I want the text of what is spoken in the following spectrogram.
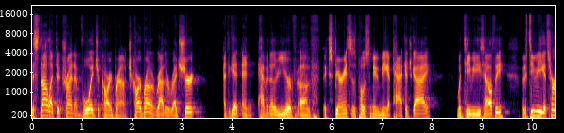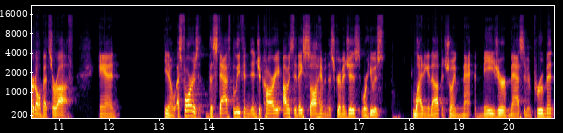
it's not like they're trying to avoid Jacurri Brown. Jacurri Brown would rather redshirt and to get and have another year of, of experience as opposed to maybe being a package guy when TVD is healthy. But if TVD gets hurt, all bets are off. And you know, as far as the staff's belief in, in Jacurri, obviously they saw him in the scrimmages where he was lighting it up and showing ma- major, massive improvement.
